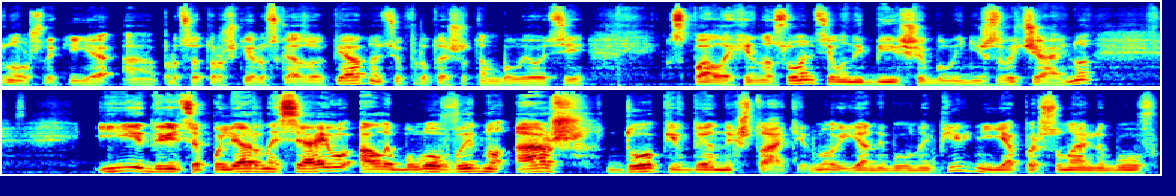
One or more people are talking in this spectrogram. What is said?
Знову ж таки, я про це трошки розказував п'ятницю, про те, що там були оці спалахи на сонці, вони більше були, ніж звичайно. І дивіться, полярне сяйво, але було видно аж до південних штатів. Ну, я не був на півдні, я персонально був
